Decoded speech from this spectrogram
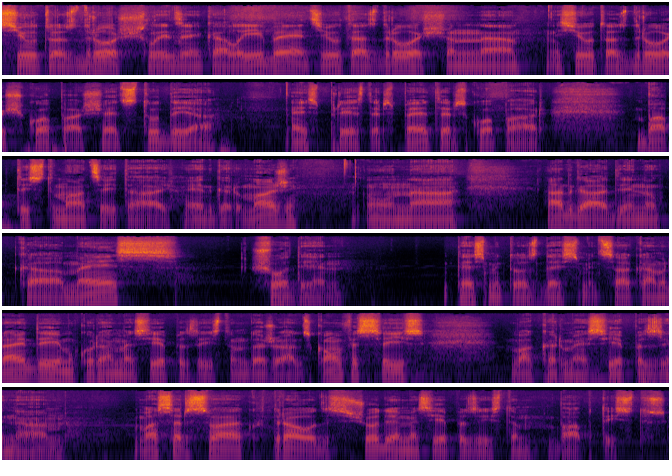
es jūtos drošs, līdzīgi kā Lībēns jūtās drošs, un uh, es jūtos drošs kopā šeit studijā. Es, Priesteris Pēters, kopā ar Baptistu mācītāju Edgars Maži. Un uh, atgādinu, ka mēs šodien, desmitos desmit, sākām raidījumu, kurā mēs iepazīstam dažādas konfesijas. Vakar mēs iepazinām vasaras svēku draugus, šodien mēs iepazīstam Baptistus.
